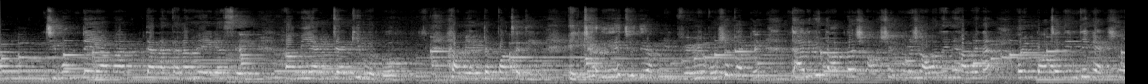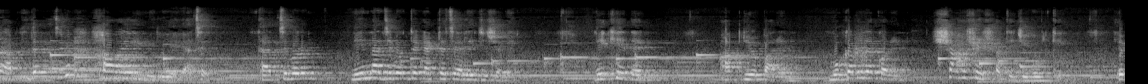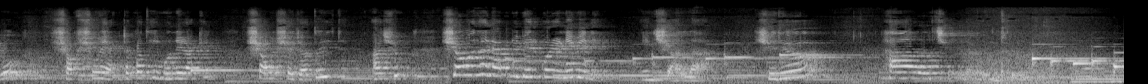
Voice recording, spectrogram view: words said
জীবনটাই আমার তেনা তেনা হয়ে গেছে। আমি একটা, কি বলব? আমি একটা পচা দিন এটা নিয়ে যদি আপনি ভেবে বসে থাকেন, তাহলে কিন্তু আপনার সমস্যার কোনো সমাধানই হবে না। ওই পচা দিন থেকে একসময় আপনি দেখা যাবে হাওয়াই মিলিয়ে গেছেন। তার চেয়ে বরং নিন না জীবনটাকে একটা চ্যালেঞ্জ হিসেবে। দেখিয়ে দেন। আপনিও পারেন, মোকাবিলা করেন সাহসের সাথে জীবনকে। এবং সবসময় একটা কথাই মনে রাখেন, সমস্যা যতই আসুক, সমাধান আপনি বের করে নেবেন ইনশাল্লাহ শুধু হাল ছেড়ে বন্ধু।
